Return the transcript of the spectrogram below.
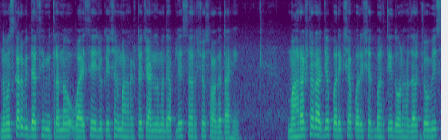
नमस्कार विद्यार्थी मित्रांनो वाय सी एज्युकेशन महाराष्ट्र चॅनलमध्ये आपले सहर्ष स्वागत आहे. महाराष्ट्र राज्य परीक्षा परिषद भरती दोन हजार चोवीस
